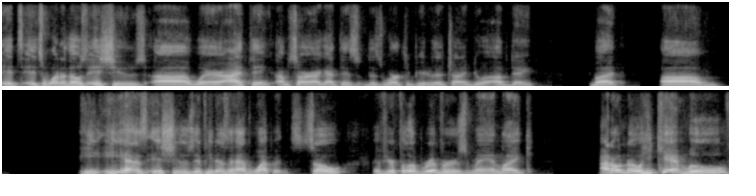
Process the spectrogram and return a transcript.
it's it's one of those issues uh, where I think I'm sorry, I got this this work computer. They're trying to do an update, but um, he he has issues if he doesn't have weapons. So if you're Philip Rivers, man, like I don't know, he can't move.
